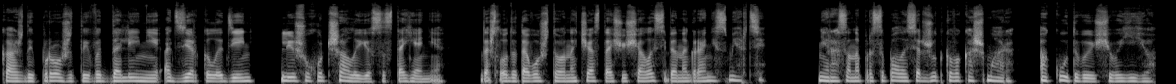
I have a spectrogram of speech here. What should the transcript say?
Каждый прожитый в отдалении от зеркала день лишь ухудшал ее состояние, Дошло до того, что она часто ощущала себя на грани смерти. Не раз она просыпалась от жуткого кошмара, окутывающего ее,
